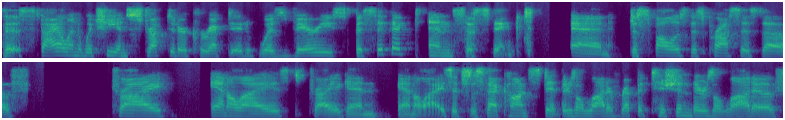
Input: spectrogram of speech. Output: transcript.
the style in which he instructed or corrected was very specific and succinct and just follows this process of try analyze try again analyze it's just that constant there's a lot of repetition there's a lot of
